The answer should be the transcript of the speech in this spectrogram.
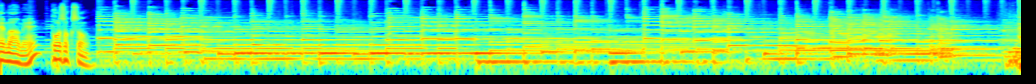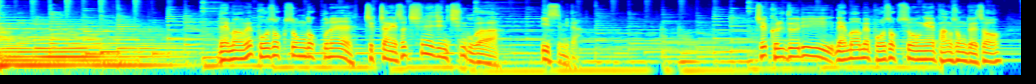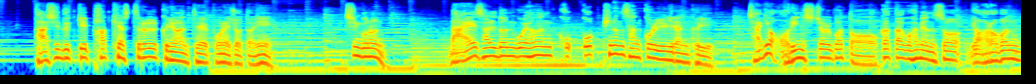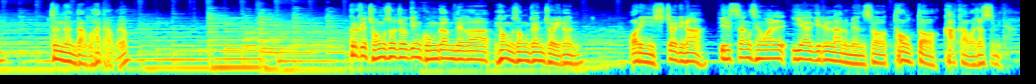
내 마음의 보석송 내 마음의 보석송 덕분에 직장에서 친해진 친구가 있습니다. 제 글들이 내 마음의 보석송에 방송돼서 다시 듣기 팟캐스트를 그녀한테 보내줬더니 친구는 나의 살던 고향은 꽃 피는 산골이란 글이 자기 어린 시절과 똑같다고 하면서 여러 번 듣는다고 하더라고요. 그렇게 정서적인 공감대가 형성된 저희는 어린 시절이나 일상생활 이야기를 나누면서 더욱더 가까워졌습니다.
